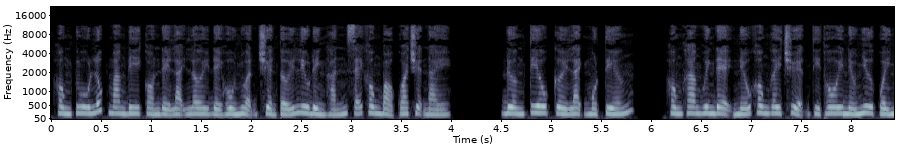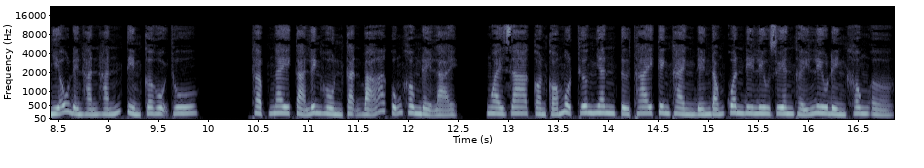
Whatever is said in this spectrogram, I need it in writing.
Hồng Tu lúc mang đi còn để lại lời để Hồ Nhuận truyền tới Lưu Đình hắn sẽ không bỏ qua chuyện này. Đường tiêu cười lạnh một tiếng, Hồng Khang huynh đệ nếu không gây chuyện thì thôi nếu như quấy nhiễu đến hắn hắn tìm cơ hội thu. thập ngay cả linh hồn cặn bã cũng không để lại. Ngoài ra còn có một thương nhân từ thai kinh thành đến đóng quân đi Lưu Duyên thấy Lưu Đình không ở.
